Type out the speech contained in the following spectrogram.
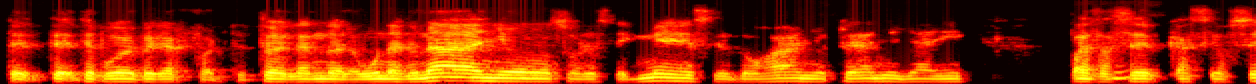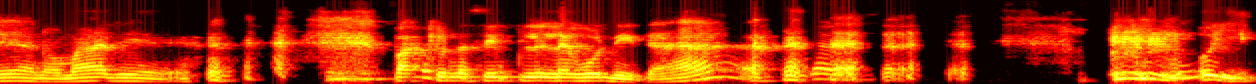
te, puede pegar fuerte. Estoy hablando de lagunas de un año, sobre seis meses, dos años, tres años, ya ahí pasa a ser casi océano, mar, más que una simple lagunita. ¿ah? Oye,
